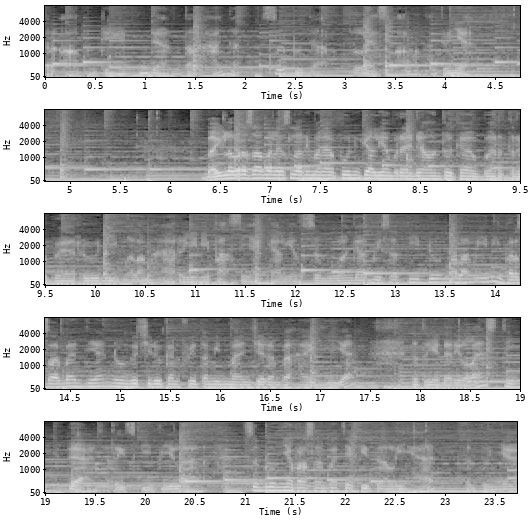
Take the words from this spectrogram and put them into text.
terupdate dan terhangat seputar Leslar tentunya. Baiklah bersama Leslar di mana pun kalian berada untuk kabar terbaru di malam hari ini. Pastinya kalian semua nggak bisa tidur malam ini persahabat ya. Nunggu cidukan vitamin manja dan bahagia Tentunya dari Lesti dan Rizky Bila Sebelumnya persahabat ya kita lihat Tentunya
